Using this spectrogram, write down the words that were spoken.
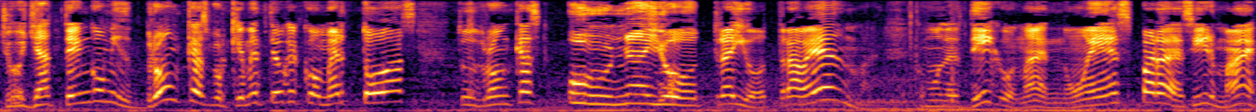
Yo ya tengo mis broncas, ¿por qué me tengo que comer todas tus broncas una y otra y otra vez, ma? Como les digo, ma, no es para decir, ma,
